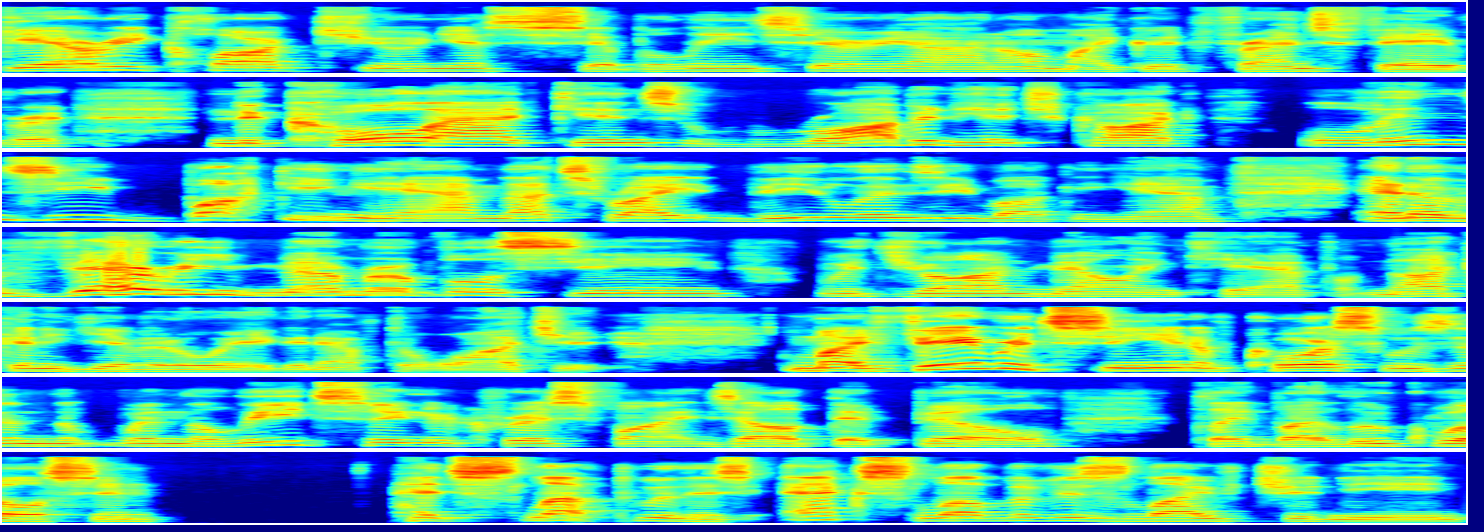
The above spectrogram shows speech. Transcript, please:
Gary Clark Jr., Sibylline Seriano, my good friend's favorite, Nicole Atkins, Robyn Hitchcock, Lindsey Buckingham, that's right, the Lindsey Buckingham, and a very memorable scene with John Mellencamp. I'm not going to give it away, you're going to have to watch it. My favorite scene, of course, was in the, when the lead singer Chris finds out that Bill, played by Luke Wilson, had slept with his ex love of his life, Janine,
